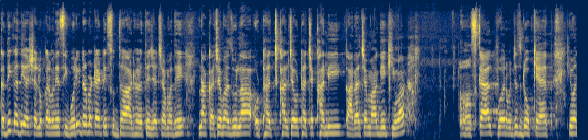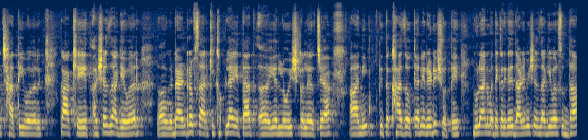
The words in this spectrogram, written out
कधी कधी अशा लोकांमध्ये सिबोरिक डर्मटायटिससुद्धा आढळते ज्याच्यामध्ये नाकाच्या बाजूला ओठा खालच्या ओठाच्या खाली कानाच्या मागे किंवा स्कॅल्पवर म्हणजेच डोक्यात किंवा छातीवर काखेत अशा जागेवर डँड्रफसारखी खपल्या येतात येल्लोइश कलरच्या आणि तिथं खाजवते आणि रेडिश होते. मुलांमध्ये कधी कधी दाढीमिशा जागेवर सुद्धा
